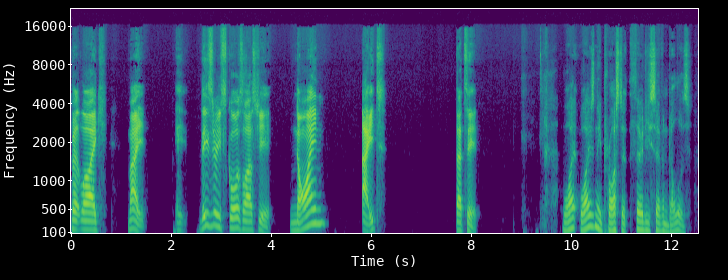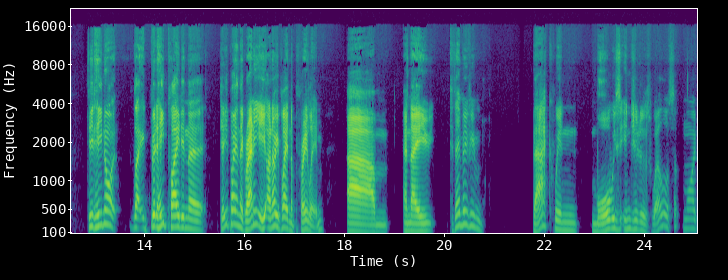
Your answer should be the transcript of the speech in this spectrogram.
but like, mate, he- these are his scores last year: nine, eight. That's it. Why why isn't he priced at thirty seven dollars? Did he not like? But he played in the. Did he play in the granny? I know he played in the prelim. Um, and they did they move him back when Moore was injured as well, or something like.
